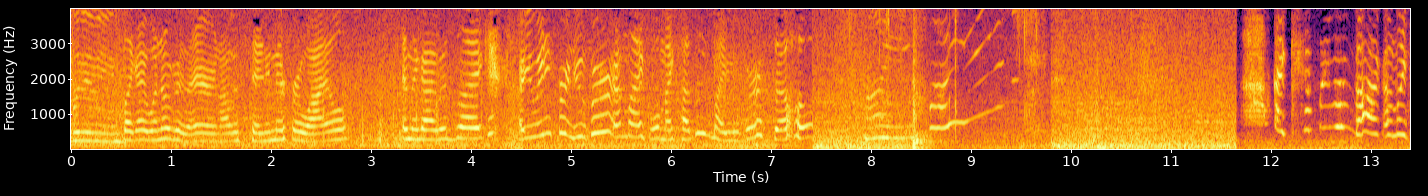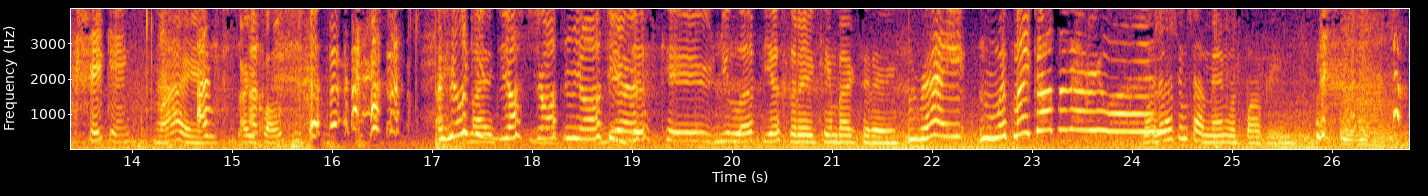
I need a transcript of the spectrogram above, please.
What do you mean? Like I went over there and I was standing there for a while, and the guy was like, "Are you waiting for an Uber?" I'm like, "Well, my cousin's my Uber, so." Hi. Hi. I can't believe I'm back. I'm like shaking. Why? I'm s- Are you cold? I feel like, Like- you just dropped me off you here. just came. You left yesterday. Came back today. Right, I'm with my cousin, everyone. Why did I think that man was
